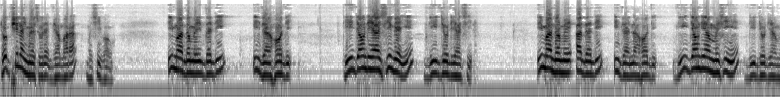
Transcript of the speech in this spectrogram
တို့ဖြစ်လိုက်မယ်ဆိုတဲ့ဗျာပါဒမရှိပါဘူးဣမသမိတတိဣဒံဟောတိဒီအကြောင်းတရားရှိခဲ့ရင်ဒီအကျိုးတရားရှိတယ်ဣမသမိအတ္တတိဣဒံနဟောတိဒီအကြောင်းတရားမရှိရင်ဒီအကျိုးတရားမ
